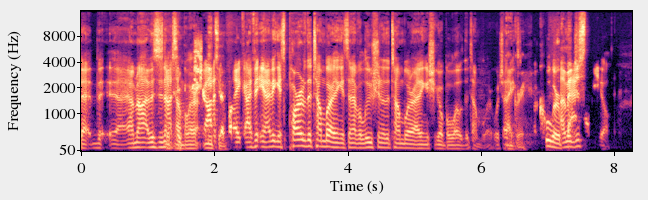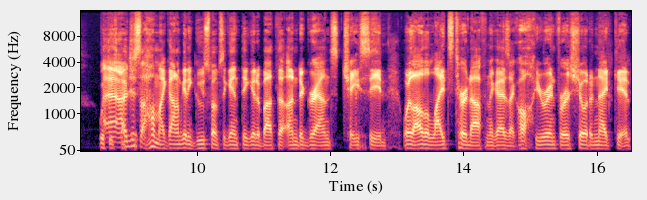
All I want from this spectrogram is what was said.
That the, uh, I'm not. This is not some Tumbler, me shot at the too. bike. I think I think it's part of the Tumbler. I think it's an evolution of the Tumbler. I think it should go below the Tumbler, which I, I think is agree. a cooler. I mean, just- Batmobile with this I, I just oh my god, I'm getting goosebumps again thinking about the underground chase scene where all the lights turned off and the guy's like, "Oh, you're in for a show tonight, kid."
